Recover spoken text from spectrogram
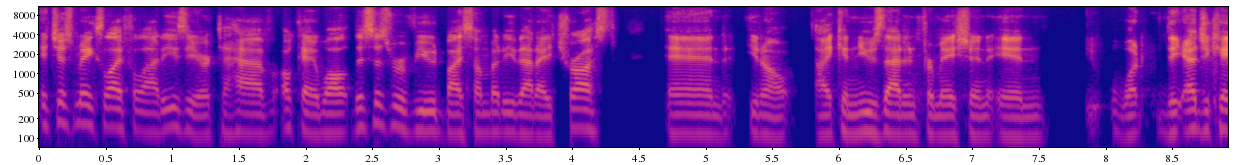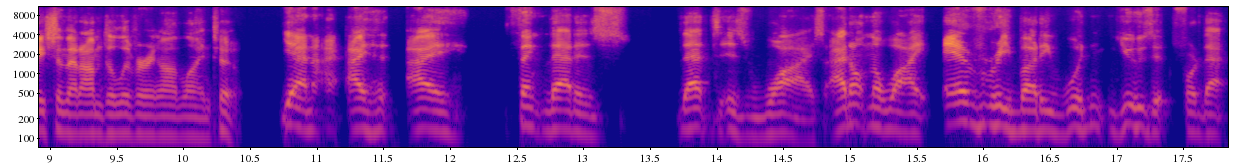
it just makes life a lot easier to have okay well this is reviewed by somebody that i trust and you know i can use that information in what the education that i'm delivering online too yeah, and I, I I think that is that is wise. I don't know why everybody wouldn't use it for that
